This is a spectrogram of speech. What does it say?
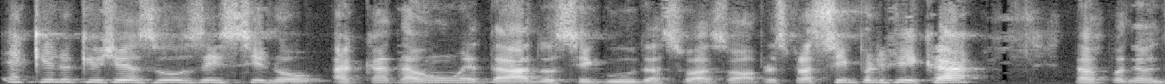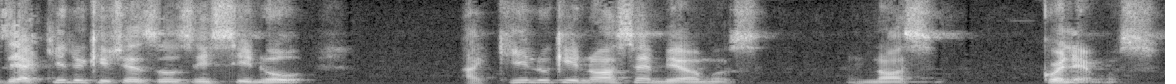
É aquilo que Jesus ensinou, a cada um é dado segundo as suas obras. Para simplificar, nós podemos dizer aquilo que Jesus ensinou. Aquilo que nós sememos, nós colhemos.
